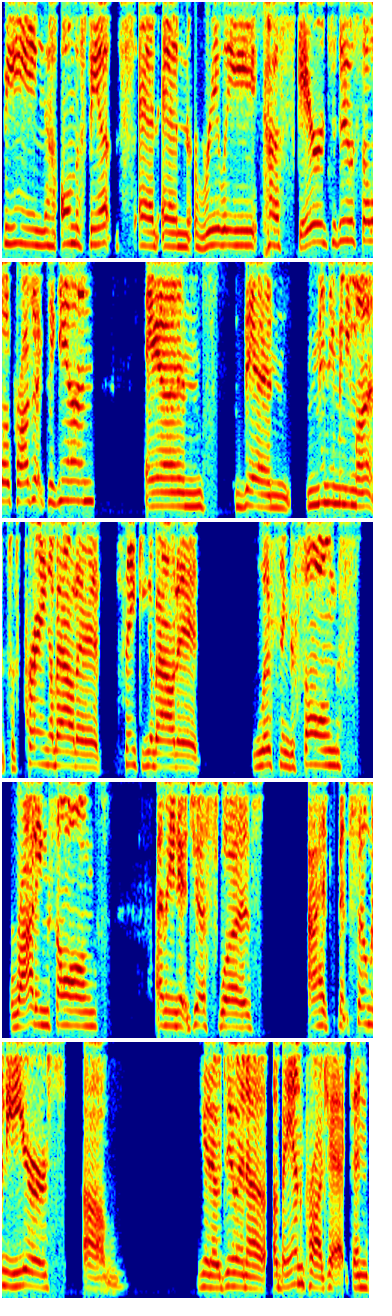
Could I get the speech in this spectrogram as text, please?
being on the fence and and really kind of scared to do a solo project again and then many many months of praying about it thinking about it listening to songs writing songs i mean it just was i had spent so many years um you know doing a, a band project and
